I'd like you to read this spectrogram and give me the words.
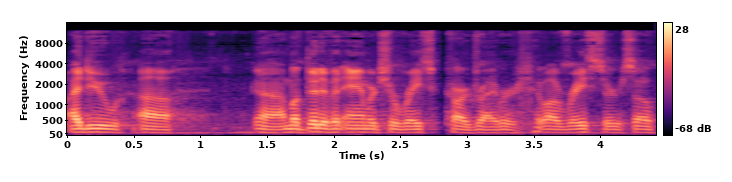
I do, uh, uh I'm a bit of an amateur race car driver, a racer, so.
